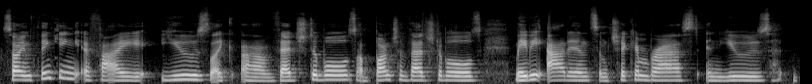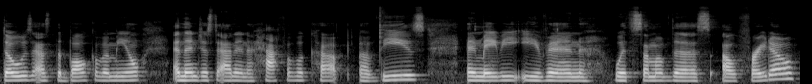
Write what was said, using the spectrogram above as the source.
So I'm thinking if I use like uh, vegetables, a bunch of vegetables, maybe add in some chicken breast and use those as the bulk of a meal, and then just add in a half of a cup of these, and maybe even with some of this Alfredo,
